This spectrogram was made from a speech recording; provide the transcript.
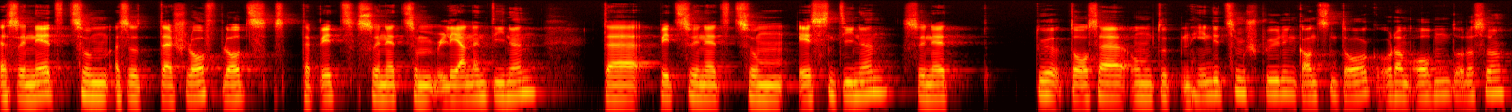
er soll nicht zum, also der Schlafplatz, der Bett soll nicht zum Lernen dienen, der Bett soll nicht zum Essen dienen, soll nicht da sein, um dort ein Handy zum Spielen den ganzen Tag oder am Abend oder so,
